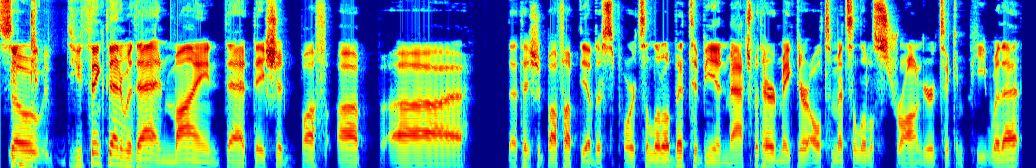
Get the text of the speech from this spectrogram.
So, do you think then, with that in mind, that they should buff up, uh, that they should buff up the other supports a little bit to be in match with her, and make their ultimates a little stronger to compete with that?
